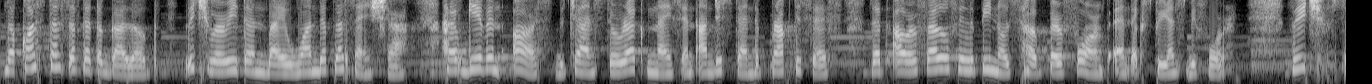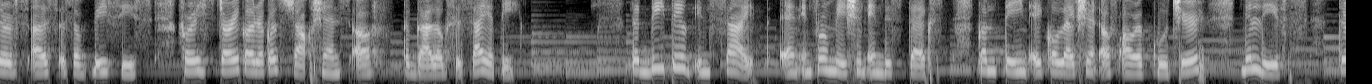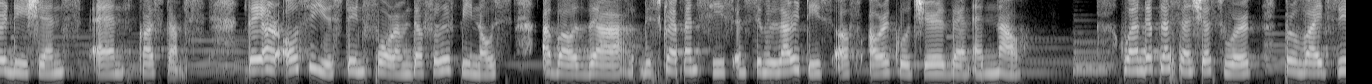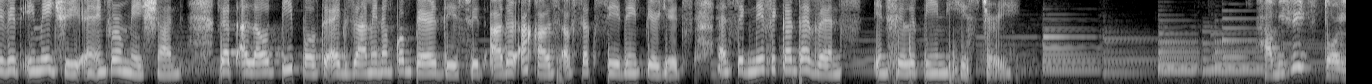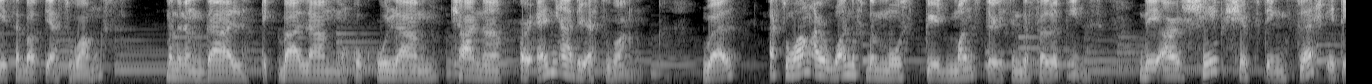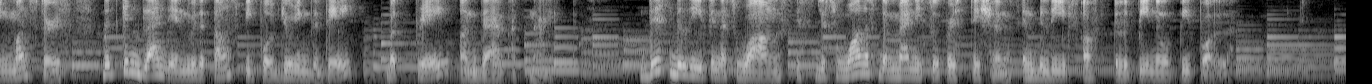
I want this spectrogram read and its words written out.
The customs of the Tagalog, which were written by Juan de Plasencia, have given us the chance to recognize and understand the practices that our fellow Filipinos have performed and experienced before, which serves us as a basis for historical reconstructions of Tagalog society. The detailed insight and information in this text contain a collection of our culture, beliefs, traditions, and customs. They are also used to inform the Filipinos about the discrepancies and similarities of our culture then and now. Juan de Plasencia's work provides vivid imagery and information that allowed people to examine and compare this with other accounts of succeeding periods and significant events in Philippine history. Have you heard stories about the aswangs? Manananggal, tikbalang, mangkukulam, tiyanak, or any other aswang? Well, aswang are one of the most feared monsters in the Philippines. They are shape-shifting, flesh-eating monsters that can blend in with the townspeople during the day but prey on them at night. This belief in aswangs is just one of the many superstitions and beliefs of Filipino people.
